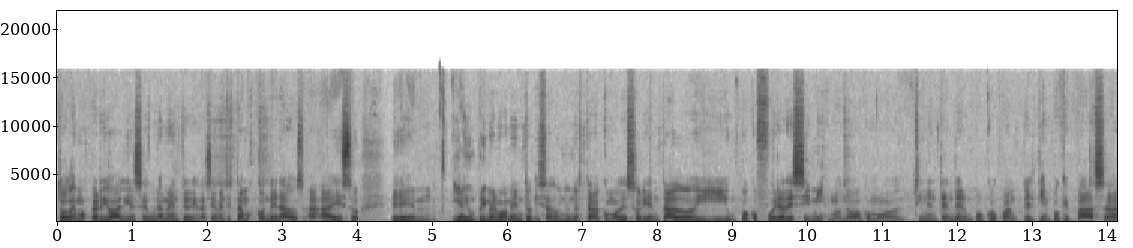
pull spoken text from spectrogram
todos hemos perdido a alguien seguramente, desgraciadamente estamos condenados a, eso. Eh, y hay un primer momento quizás donde uno está como desorientado y, un poco fuera de sí mismo, ¿no? Como sin entender un poco cuán- el tiempo que pasa,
